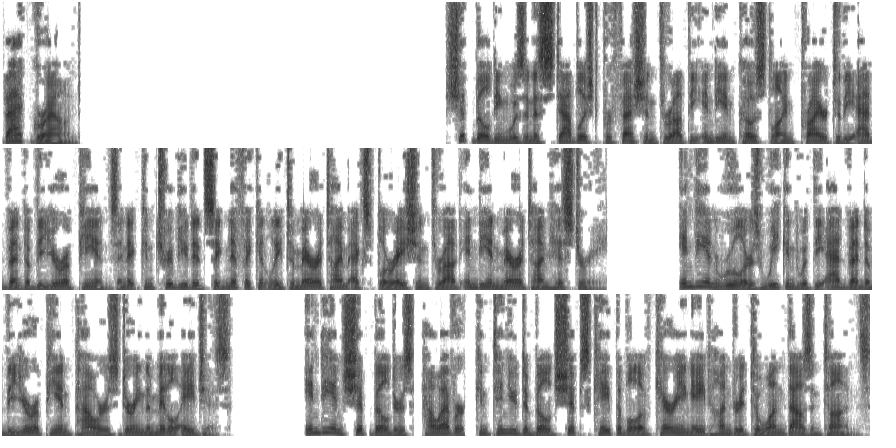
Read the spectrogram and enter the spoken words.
Background Shipbuilding was an established profession throughout the Indian coastline prior to the advent of the Europeans and it contributed significantly to maritime exploration throughout Indian maritime history. Indian rulers weakened with the advent of the European powers during the Middle Ages. Indian shipbuilders, however, continued to build ships capable of carrying 800 to 1,000 tons.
